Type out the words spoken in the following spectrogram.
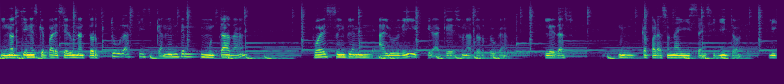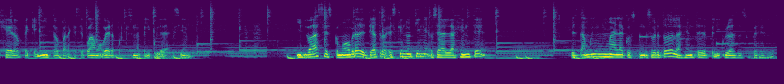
Y no tienes que parecer una tortuga físicamente mutada. Puedes simplemente aludir a que es una tortuga. Le das un caparazón ahí sencillito, ligero, pequeñito, para que se pueda mover, porque es una película de acción. Y lo haces como obra de teatro. Es que no tiene, o sea, la gente está muy mal acostumbrada, sobre todo la gente de películas de superhéroes,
